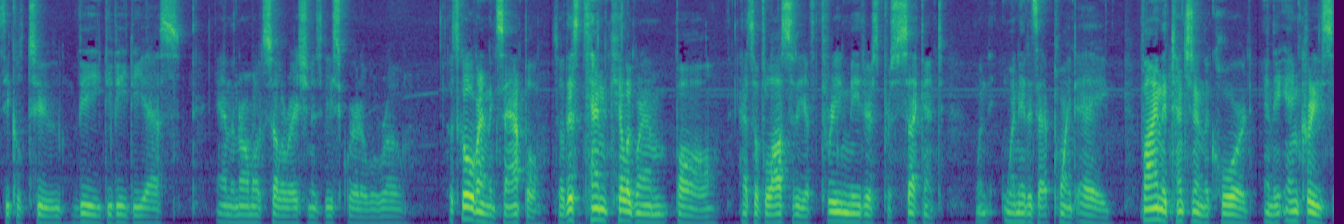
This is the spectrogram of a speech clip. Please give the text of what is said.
is equal to v dv ds, and the normal acceleration is v squared over rho. Let's go over an example. So this 10 kilogram ball has a velocity of 3 meters per second when, when it is at point A. Find the tension in the cord and the increase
